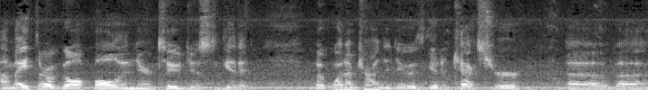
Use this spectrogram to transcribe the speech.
I may throw a golf ball in there too just to get it. But what I'm trying to do is get a texture of uh,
